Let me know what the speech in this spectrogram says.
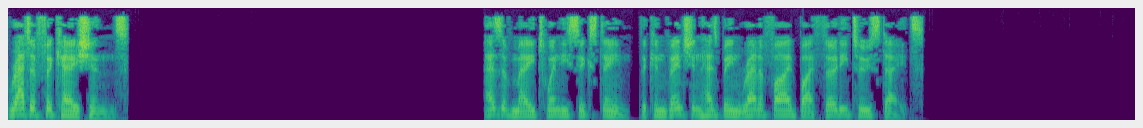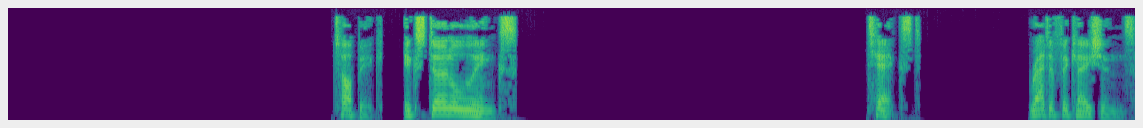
Ratifications As of May 2016, the convention has been ratified by 32 states. External links Text Ratifications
